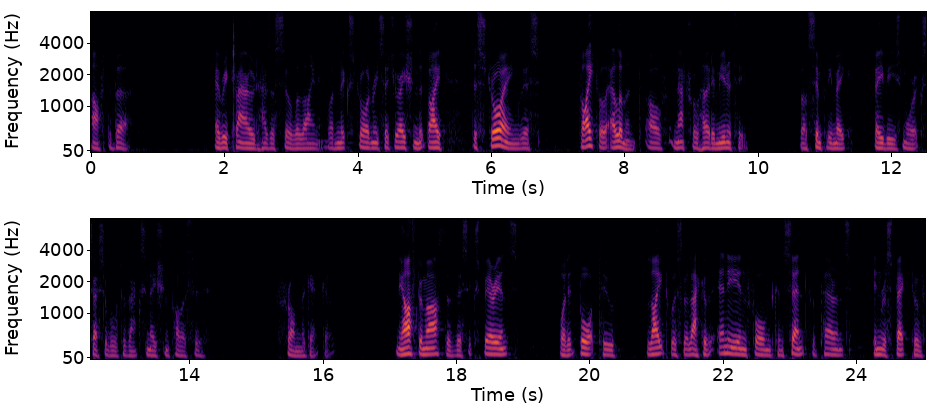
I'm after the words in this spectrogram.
after birth. Every cloud has a silver lining. What an extraordinary situation that by destroying this vital element of natural herd immunity will simply make babies more accessible to vaccination policies from the get-go. In the aftermath of this experience, what it brought to light was the lack of any informed consent for parents in respect of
